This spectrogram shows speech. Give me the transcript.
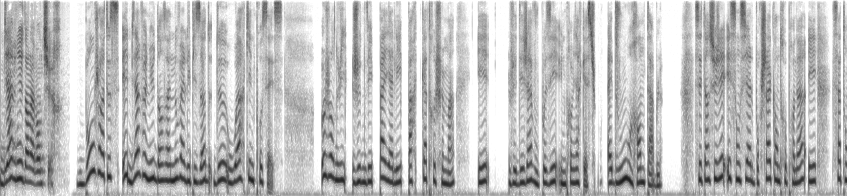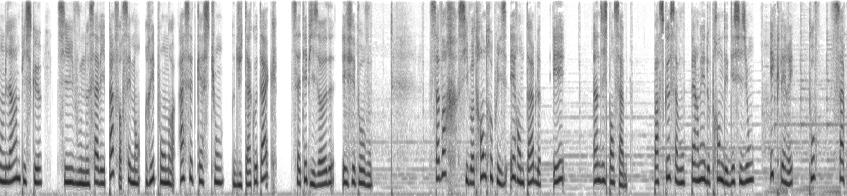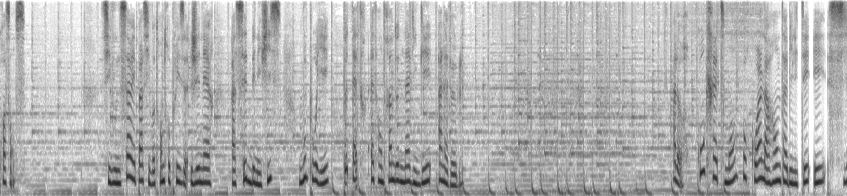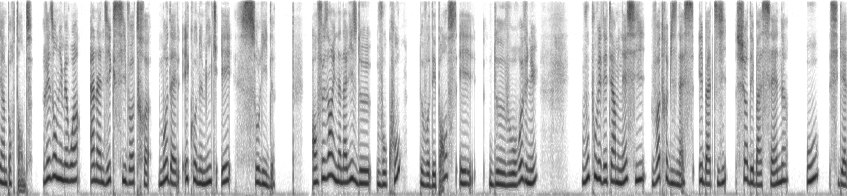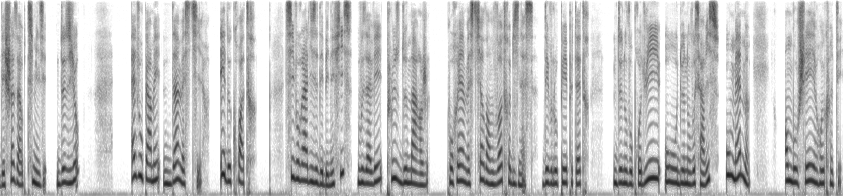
Bienvenue dans l'aventure. Bonjour à tous et bienvenue dans un nouvel épisode de Work in Process. Aujourd'hui, je ne vais pas y aller par quatre chemins et je vais déjà vous poser une première question. Êtes-vous rentable? C'est un sujet essentiel pour chaque entrepreneur et ça tombe bien puisque si vous ne savez pas forcément répondre à cette question du tac au tac, cet épisode est fait pour vous. Savoir si votre entreprise est rentable est indispensable parce que ça vous permet de prendre des décisions éclairées pour sa croissance. Si vous ne savez pas si votre entreprise génère assez de bénéfices, vous pourriez peut-être être en train de naviguer à l'aveugle. Alors, concrètement, pourquoi la rentabilité est si importante? Raison numéro 1, elle indique si votre modèle économique est solide. En faisant une analyse de vos coûts, de vos dépenses et de vos revenus, vous pouvez déterminer si votre business est bâti sur des bases saines ou s'il y a des choses à optimiser. Deuxio, elle vous permet d'investir et de croître. Si vous réalisez des bénéfices, vous avez plus de marge pour réinvestir dans votre business, développer peut-être de nouveaux produits ou de nouveaux services, ou même embaucher et recruter.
